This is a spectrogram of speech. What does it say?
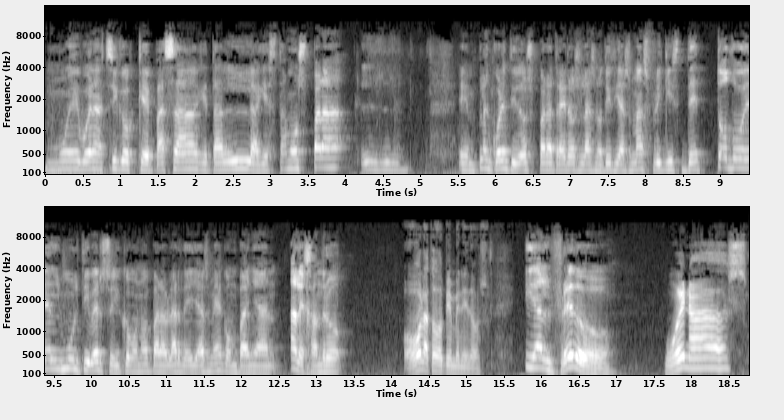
Muy buenas chicos, ¿qué pasa? ¿Qué tal? Aquí estamos para en plan 42 para traeros las noticias más frikis de todo el multiverso y como no para hablar de ellas me acompañan Alejandro Hola a todos, bienvenidos. y Alfredo. Buenas.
